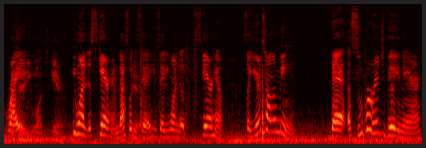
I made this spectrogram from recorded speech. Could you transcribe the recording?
Right? He, said he wanted to scare him. He wanted to scare him. That's what he said. He said he wanted to scare him. So you're telling me that a super rich billionaire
